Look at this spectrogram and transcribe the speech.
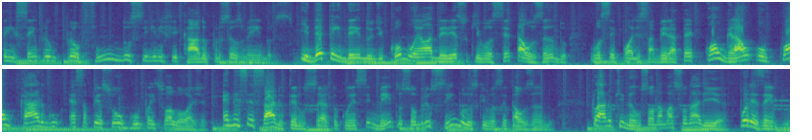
têm sempre um profundo significado para os seus membros. E dependendo de como é o adereço que você está usando, você pode saber até qual grau ou qual cargo essa pessoa ocupa em sua loja. É necessário ter um certo conhecimento sobre os símbolos que você está usando Claro que não só na maçonaria. Por exemplo,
